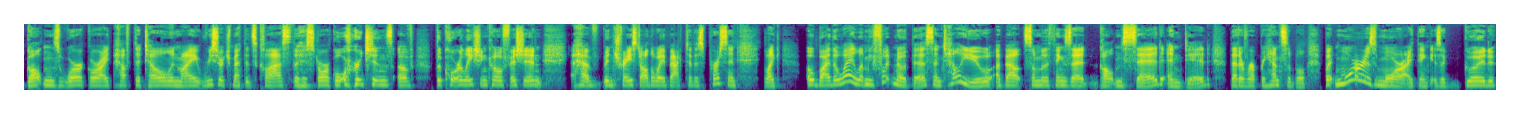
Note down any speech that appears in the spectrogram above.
Galton's work, or I have to tell in my research methods class the historical origins of the correlation coefficient have been traced all the way back to this person. Like, oh, by the way, let me footnote this and tell you about some of the things that Galton said and did that are reprehensible. But more is more, I think, is a good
